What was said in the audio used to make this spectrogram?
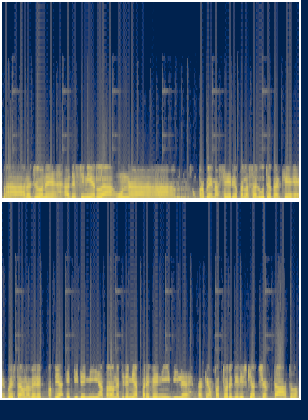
Ma ha ragione a definirla una, un problema serio per la salute perché questa è una vera e propria epidemia, però è un'epidemia prevenibile perché è un fattore di rischio accertato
